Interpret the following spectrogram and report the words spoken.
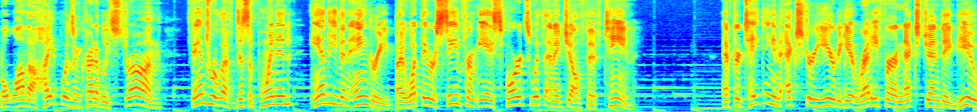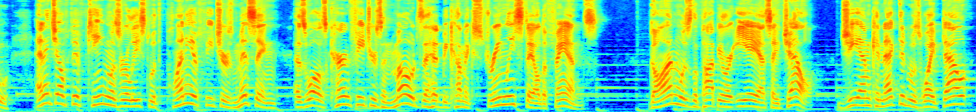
But while the hype was incredibly strong, fans were left disappointed and even angry by what they received from EA Sports with NHL 15. After taking an extra year to get ready for a next gen debut, NHL 15 was released with plenty of features missing, as well as current features and modes that had become extremely stale to fans. Gone was the popular EA SHL, GM Connected was wiped out,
